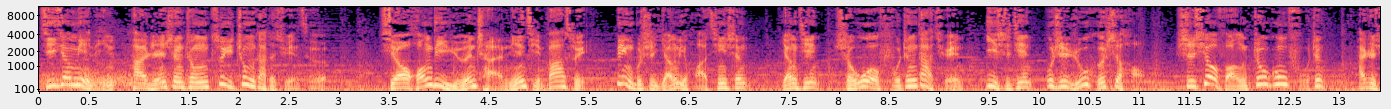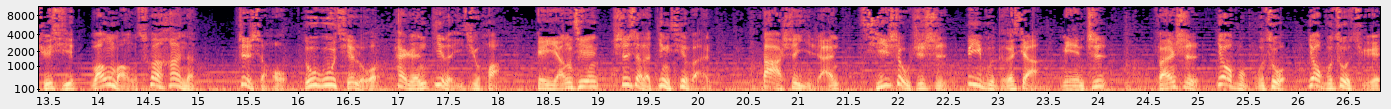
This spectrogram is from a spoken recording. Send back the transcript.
即将面临他人生中最重大的选择。小皇帝宇文阐年仅八岁，并不是杨丽华亲生。杨坚手握辅政大权，一时间不知如何是好，是效仿周公辅政，还是学习王莽篡汉呢？这时候，独孤伽罗派人递了一句话，给杨坚吃下了定心丸。大势已然，其寿之事必不得下，免之。凡事要不不做，要不做绝，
